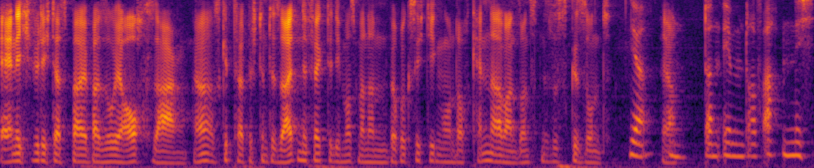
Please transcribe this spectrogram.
Ähnlich würde ich das bei, bei Soja auch sagen. Ja, es gibt halt bestimmte Seiteneffekte, die muss man dann berücksichtigen und auch kennen, aber ansonsten ist es gesund. Ja, ja. und dann eben darauf achten, nicht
